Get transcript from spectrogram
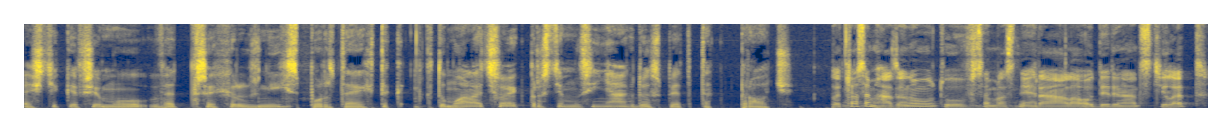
ještě ke všemu ve třech různých sportech, tak k tomu ale člověk prostě musí nějak dospět. Tak proč? Začala jsem házenou, tu jsem vlastně hrála od 11 let,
